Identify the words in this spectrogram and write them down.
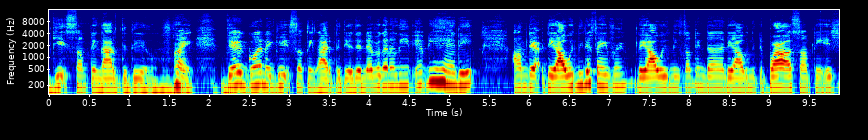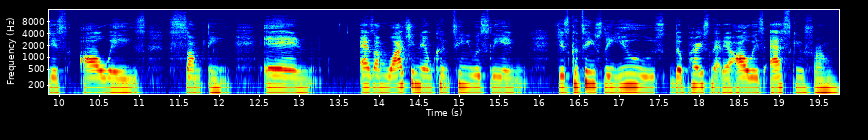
get something out of the deal. Like they're gonna get something out of the deal. They're never gonna leave empty handed um they they always need a favor. They always need something done. They always need to borrow something. It's just always something. And as I'm watching them continuously and just continuously use the person that they're always asking from,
